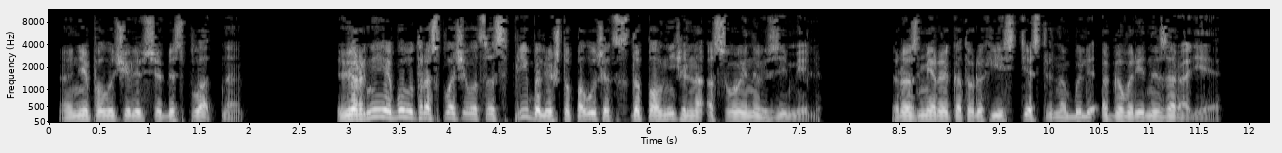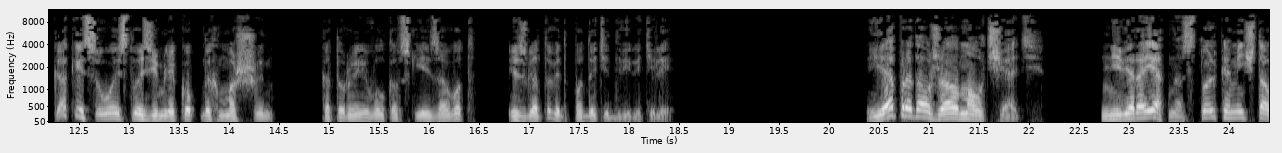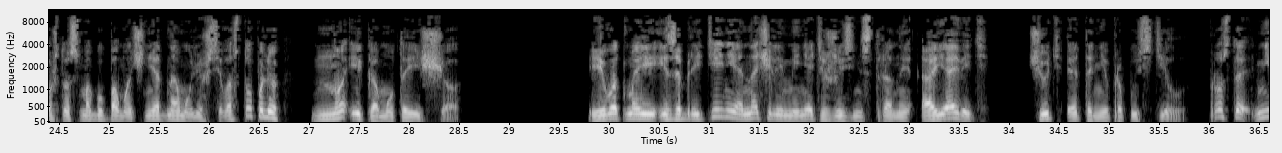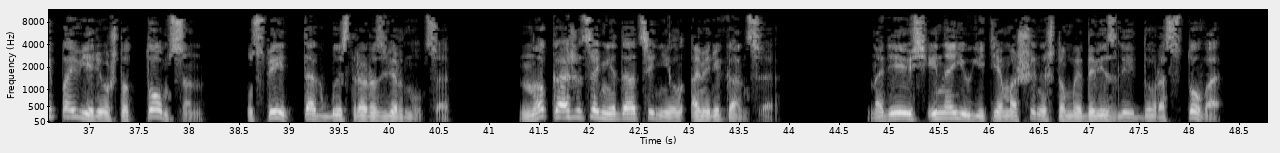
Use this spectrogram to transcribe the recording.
Они получили все бесплатно. Вернее, будут расплачиваться с прибыли, что получат с дополнительно освоенных земель размеры которых, естественно, были оговорены заранее, как и свойства землекопных машин, которые Волковский завод изготовит под эти двигатели. Я продолжал молчать. Невероятно, столько мечтал, что смогу помочь не одному лишь Севастополю, но и кому-то еще. И вот мои изобретения начали менять жизнь страны, а я ведь чуть это не пропустил. Просто не поверил, что Томпсон успеет так быстро развернуться. Но, кажется, недооценил американца. Надеюсь, и на юге те машины, что мы довезли до Ростова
